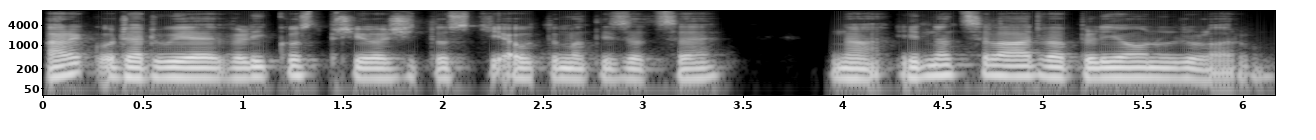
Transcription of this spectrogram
ARK odhaduje velikost příležitosti automatizace na 1,2 bilionu dolarů.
